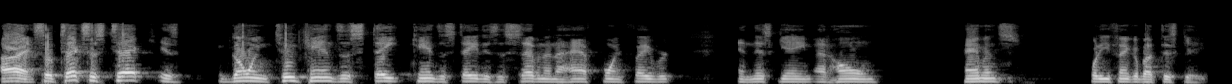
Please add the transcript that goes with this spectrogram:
All right, so Texas Tech is going to Kansas State. Kansas State is a seven and a half point favorite in this game at home. Hammonds, what do you think about this game?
